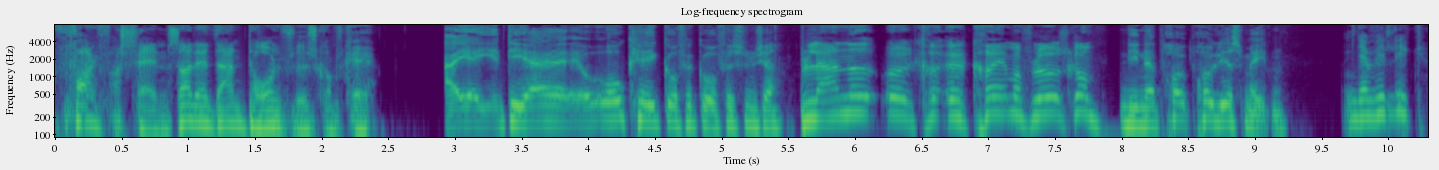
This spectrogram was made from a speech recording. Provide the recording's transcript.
Føj for sanden, så er den der en dårlig flødeskumskage. Ej, ej, det er okay guffe guffe, synes jeg. Blandet øh, øh, creme og flødeskum. Nina, prøv, prøv lige at smage den. Jeg vil ikke.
